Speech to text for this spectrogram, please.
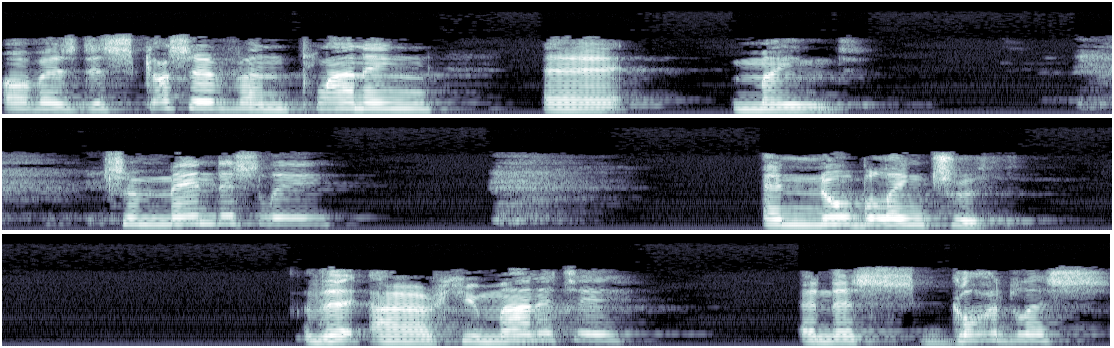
of his discursive and planning uh, mind. Tremendously ennobling truth that our humanity in this godless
